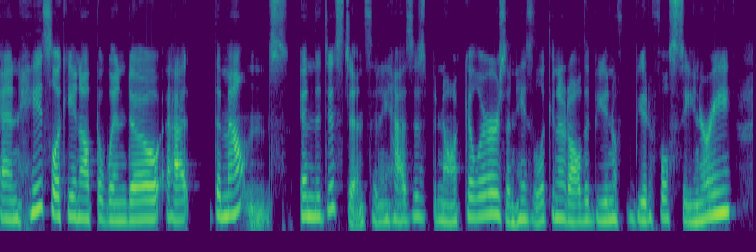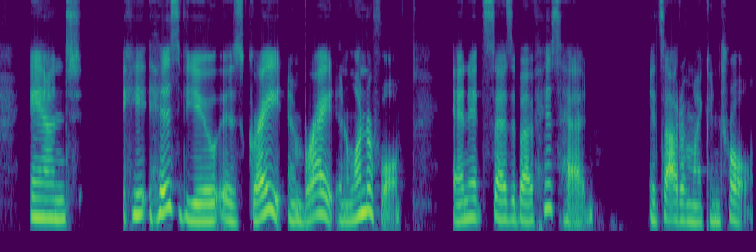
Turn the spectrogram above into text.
And he's looking out the window at the mountains in the distance and he has his binoculars and he's looking at all the beautiful beautiful scenery and he his view is great and bright and wonderful and it says above his head it's out of my control.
